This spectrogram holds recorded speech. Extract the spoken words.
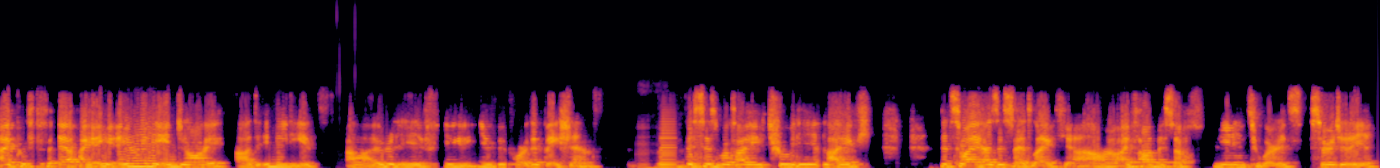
I prefer. I, I really enjoy uh, the immediate uh, relief you you give for the patients. Mm-hmm. This is what I truly like. That's why, as I said, like I found myself leaning towards surgery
